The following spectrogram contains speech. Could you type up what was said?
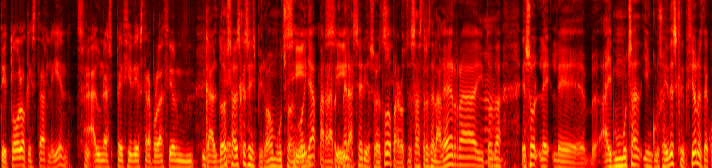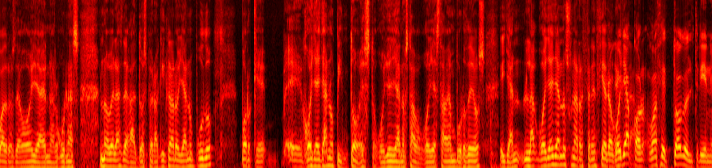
de todo lo que estás leyendo. Hay una especie de extrapolación. Galdós, eh, sabes que se inspiró mucho sí, en Goya para la sí. primera serie, sobre todo para los desastres de la guerra y toda. Eso le, le- hay muchas, incluso hay descripciones de cuadros de Goya en algunas novelas de Galdós, pero aquí, claro, ya no pudo porque eh, Goya ya no pintó esto. Goya ya no estaba, Goya estaba en Burdeos Y ya la Goya ya no es una referencia Pero directa. Goya conoce todo el trienio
